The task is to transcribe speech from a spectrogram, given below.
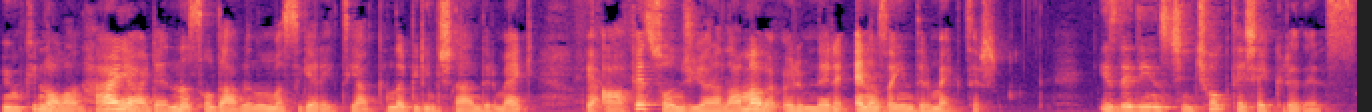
mümkün olan her yerde nasıl davranılması gerektiği hakkında bilinçlendirmek ve afet sonucu yaralanma ve ölümleri en aza indirmektir. İzlediğiniz için çok teşekkür ederiz.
